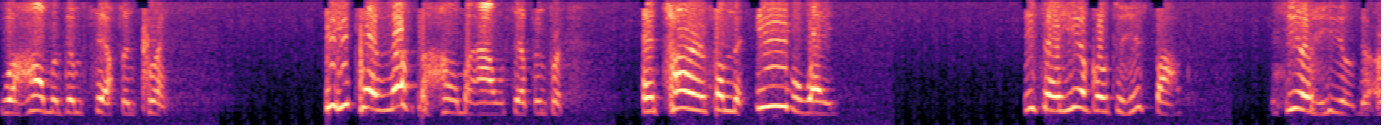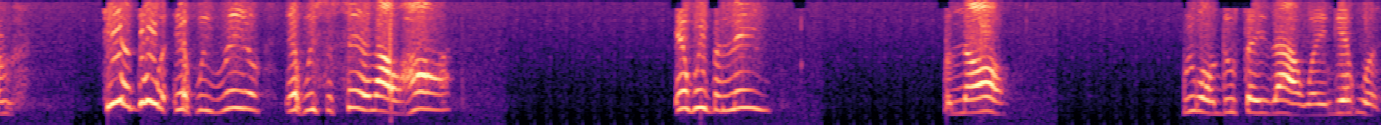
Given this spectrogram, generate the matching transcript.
will humble themselves and pray. He, he tells us to humble ourselves and pray and turn from the evil way. He said he'll go to his Father. He'll heal the earth. He'll do it if we real, if we sincere in our heart, if we believe. But no, we won't do things our way. And guess what?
